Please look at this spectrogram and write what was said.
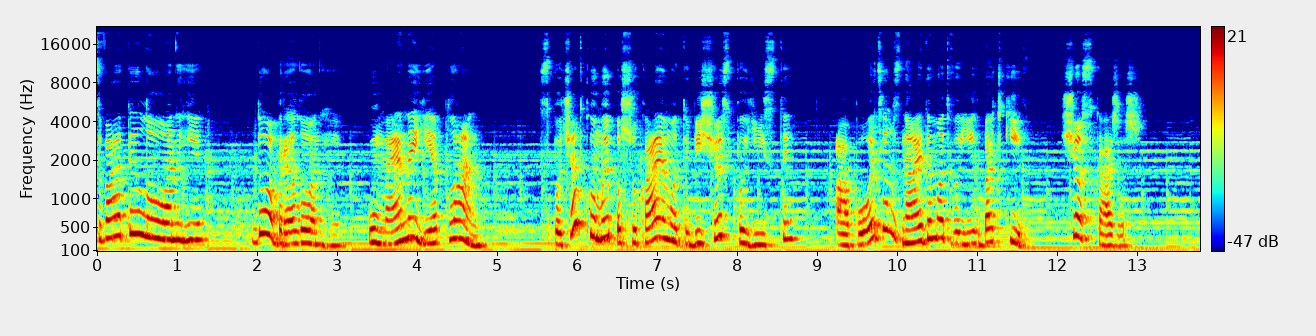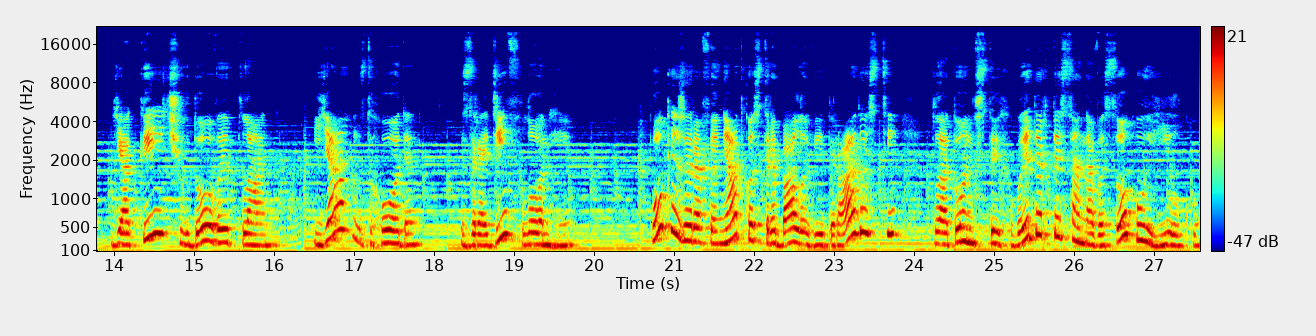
звати Лонгі. Добре, Лонгі, у мене є план. Спочатку ми пошукаємо тобі щось поїсти, а потім знайдемо твоїх батьків. Що скажеш? Який чудовий план! Я згоден, зрадів Лонгі. Поки жирафенятко стрибало від радості, Платон встиг видертися на високу гілку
